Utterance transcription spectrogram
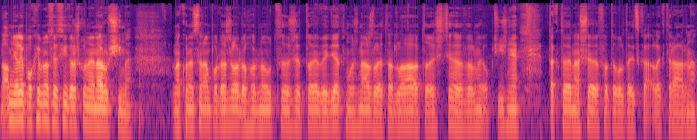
No a měli pochybnost, jestli ji trošku nenarušíme. Nakonec se nám podařilo dohodnout, že to je vidět možná z letadla a to ještě velmi obtížně, tak to je naše fotovoltaická elektrárna.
